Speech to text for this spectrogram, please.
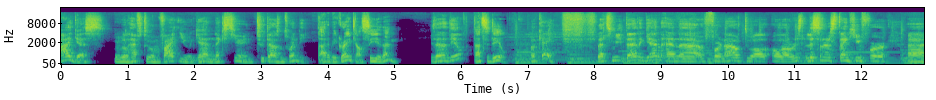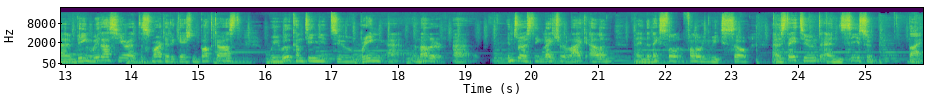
I guess we will have to invite you again next year in 2020. That'd be great. I'll see you then. Is that a deal? That's a deal. Okay. Let's meet then again. And uh, for now, to all, all our listeners, thank you for uh, being with us here at the Smart Education Podcast. We will continue to bring uh, another uh, interesting lecture like Alan in the next fo- following weeks. So uh, stay tuned and see you soon. Bye.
